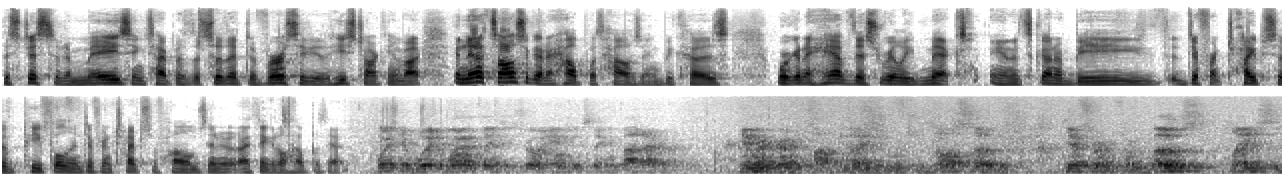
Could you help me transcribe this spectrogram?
It's just an amazing type of, so that diversity that he's talking about. And that's also going to help with housing because we're going to have this really mixed and it's going to be different types of people and different types of homes. And I think it'll help with that. One of the things that's really interesting about our immigrant population, which is also different from most places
